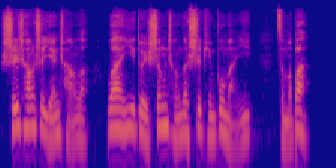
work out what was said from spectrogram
时长是延长了，万一对生成的视频不满意怎么办？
